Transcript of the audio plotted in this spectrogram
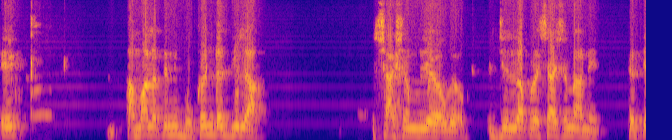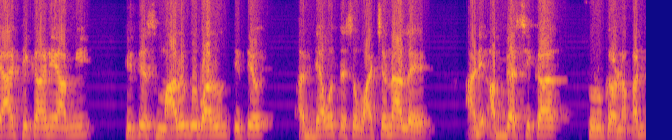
एक आम्हाला त्यांनी भूखंड दिला. शासन म्हणजे जिल्हा प्रशासनाने. तर त्या ठिकाणी आम्ही तिथे स्मारक उभारून तिथे अद्यावत त्याचं वाचनालय आणि अभ्यासिका सुरू करणं कारण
